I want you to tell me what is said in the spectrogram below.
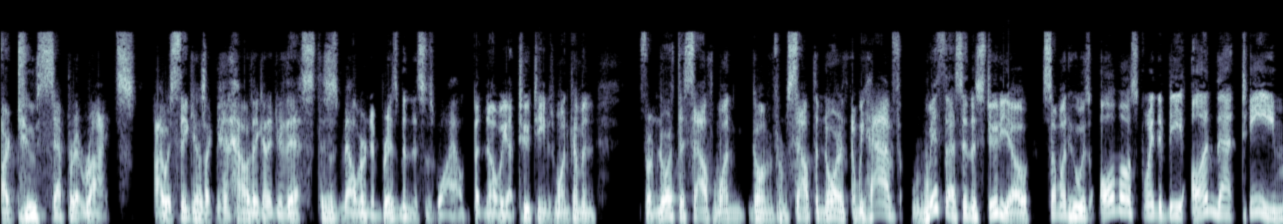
are two separate rides. I was thinking, I was like, man, how are they going to do this? This is Melbourne to Brisbane. This is wild. But no, we got two teams, one coming from north to south, one going from south to north. And we have with us in the studio someone who was almost going to be on that team,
